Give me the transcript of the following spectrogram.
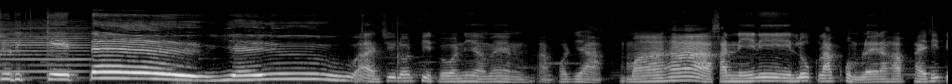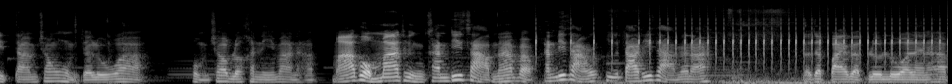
จูดิเกเตอร์เย้อ่านชื่อรถผิดปะวันนี้แม่ง อ่านโคตรยาก มาห้าคันนี้นี่ลูกรักผมเลยนะครับ ใครที่ติดตามช่องผมจะรู้ว่าผมชอบรถคันนี้มากนะครับ มาผมมาถึงคันที่สามนะแบบคันที่สามก็คือตาที่สามแล้วนะ เราจะไปแบบรัวๆเลยนะครับ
